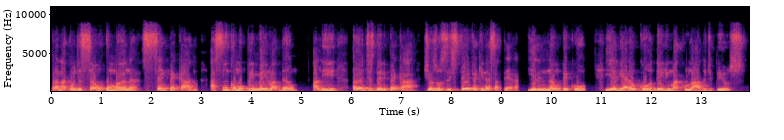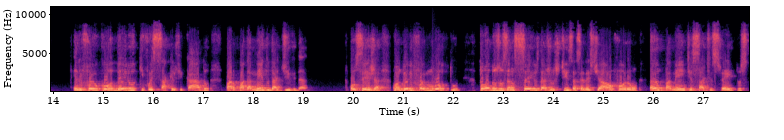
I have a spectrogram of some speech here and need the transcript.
para na condição humana, sem pecado, assim como o primeiro Adão, ali antes dele pecar, Jesus esteve aqui nessa terra e ele não pecou. E ele era o cordeiro imaculado de Deus. Ele foi o cordeiro que foi sacrificado para o pagamento da dívida. Ou seja, quando ele foi morto, todos os anseios da justiça celestial foram amplamente satisfeitos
